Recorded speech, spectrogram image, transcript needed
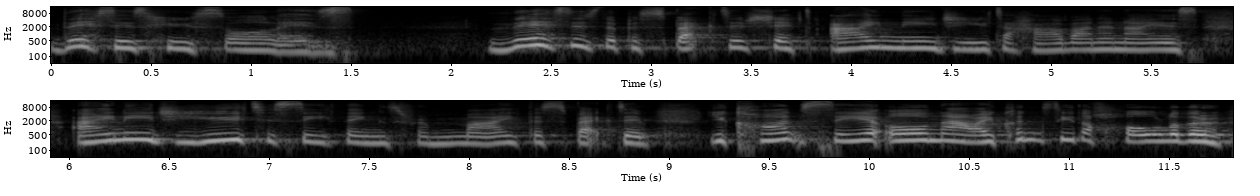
this is who Saul is. This is the perspective shift I need you to have, Ananias. I need you to see things from my perspective. You can't see it all now. I couldn't see the whole of the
